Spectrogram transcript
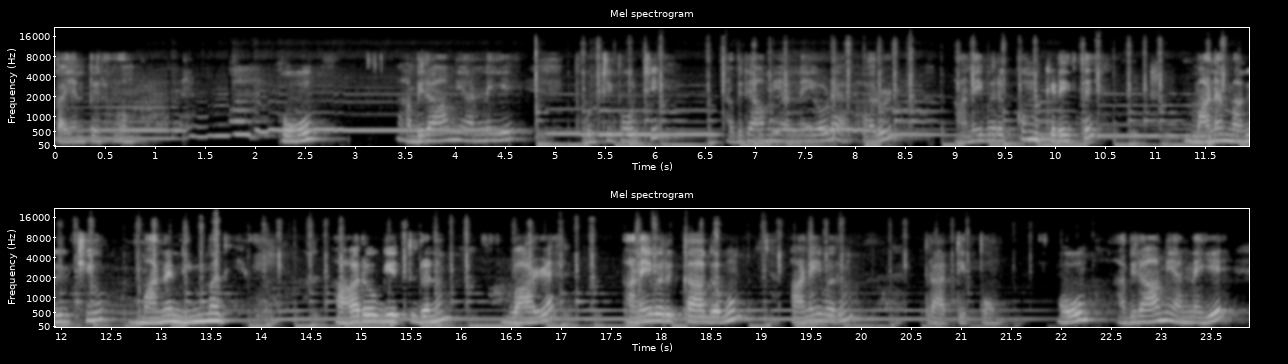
பயன்பெறுவோம் ஓம் அபிராமி அன்னையே போற்றி போற்றி அபிராமி அன்னையோட அருள் அனைவருக்கும் கிடைத்து மன மகிழ்ச்சியும் மன நிம்மதியும் ஆரோக்கியத்துடனும் வாழ அனைவருக்காகவும் அனைவரும் பிரார்த்திப்போம். ஓம் அபிராமி அன்னையே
